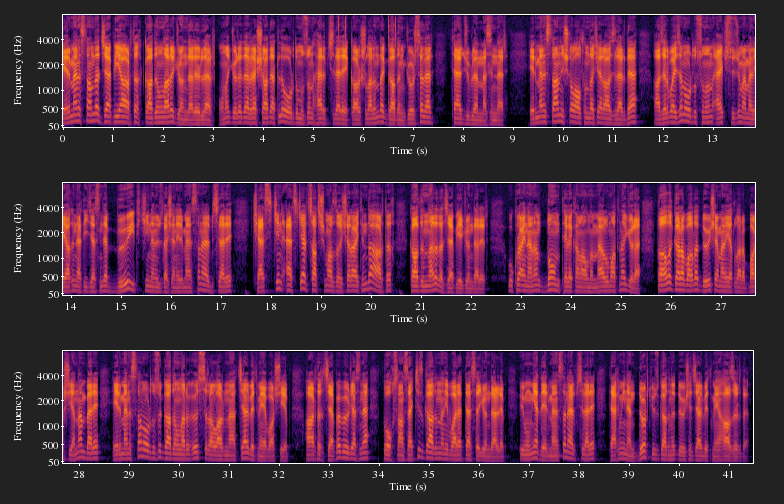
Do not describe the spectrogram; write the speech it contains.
Ermənistanda cəbhəyə artıq qadınları göndərirlər. Ona görə də rəşadətli ordumuzun hərbçiləri qarşılarında qadın görsələr, təəccüblənməsinlər. Ermənistanın işğal altındakı ərazilərdə Azərbaycan ordusunun əks hücum əməliyyatı nəticəsində böyük itki ilə üzləşən Ermənistan hərbçiləri kəskin əskər çatışmazlığı şəraitində artıq qadınları da cəbhəyə göndərir. Ukraynanın Dom telekanalının məlumatına görə Dağlıq Qarabağda döyüş əməliyyatları başlayandan bəri Ermənistan ordusu qadınları öz sıralarına cəlb etməyə başlayıb. Artıq cəbhə bölgəsinə 98 qadından ibarət dəstə göndərilib. Ümumiyyətlə Ermənistan hərbçiləri təxminən 400 qadını döyüşə cəlb etməyə hazırdır.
